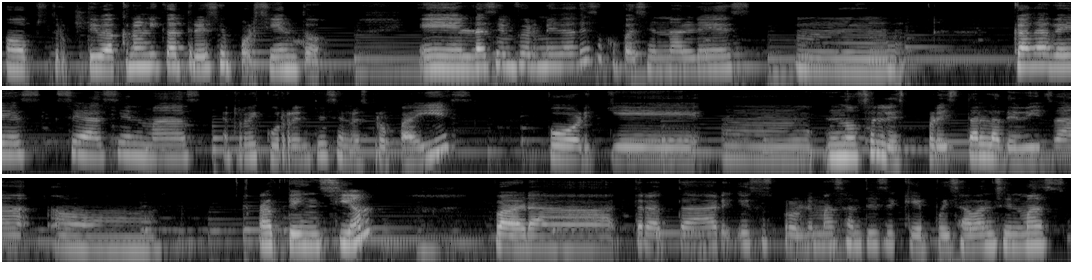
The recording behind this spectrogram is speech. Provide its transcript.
obstructiva crónica 13%. Eh, las enfermedades ocupacionales mm, cada vez se hacen más recurrentes en nuestro país porque mm, no se les presta la debida atención para tratar esos problemas antes de que pues avancen más.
